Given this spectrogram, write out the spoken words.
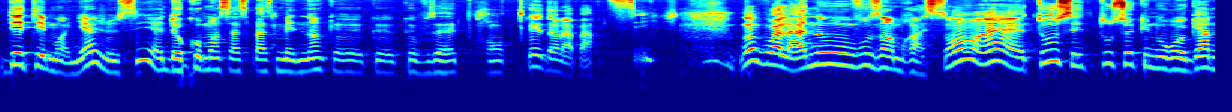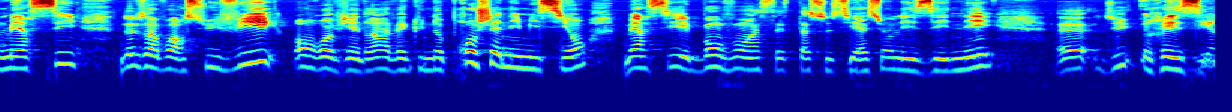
des témoignages aussi hein, de comment ça se passe maintenant que, que, vous êtes rentrés dans la partie. Donc voilà, nous vous embrassons hein, tous et tous ceux qui nous regardent. Merci de nous avoir suivis. On reviendra avec une prochaine émission. Merci et bon vent à cette association, les aînés euh, du Résil.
